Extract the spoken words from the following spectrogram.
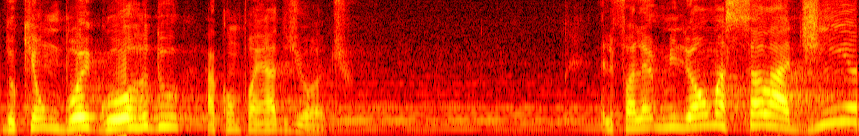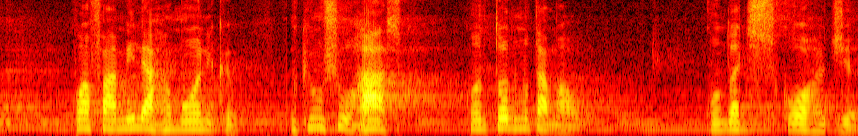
do que um boi gordo acompanhado de ódio. Ele fala: é melhor uma saladinha com a família harmônica do que um churrasco quando todo mundo está mal, quando há discórdia,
